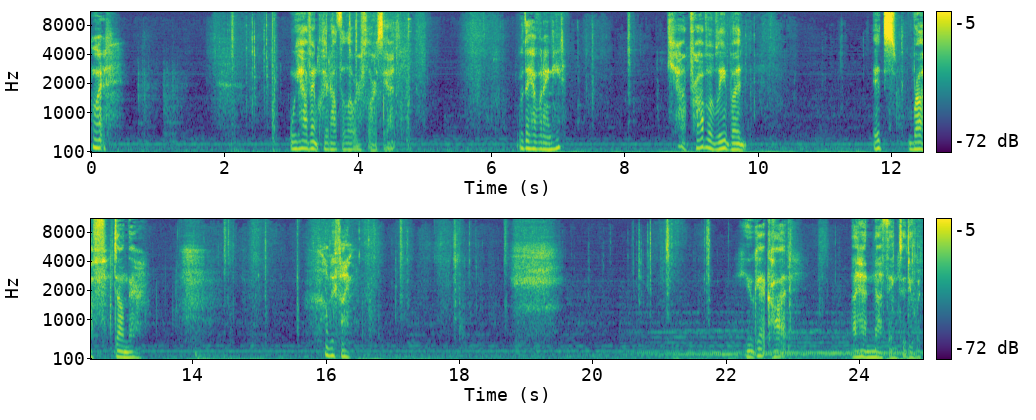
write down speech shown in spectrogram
What? We haven't cleared out the lower floors yet. Would they have what I need? Yeah, probably, but it's rough down there. I'll be fine. You get caught. I had nothing to do with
